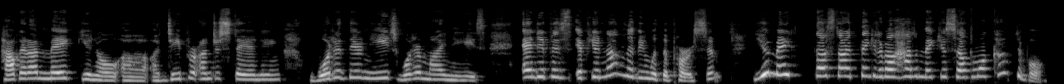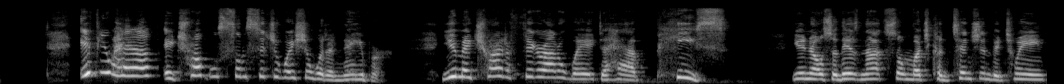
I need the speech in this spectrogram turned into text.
How can I make, you know, uh, a deeper understanding? What are their needs? What are my needs? And if it's, if you're not living with the person, you may start thinking about how to make yourself more comfortable. If you have a troublesome situation with a neighbor, you may try to figure out a way to have peace you know so there's not so much contention between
